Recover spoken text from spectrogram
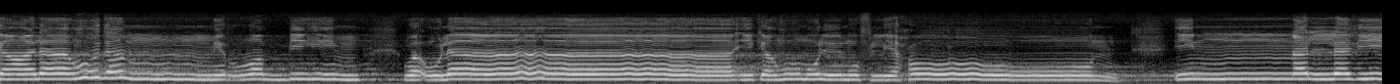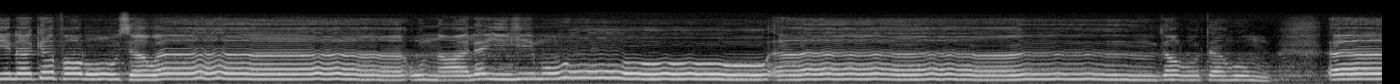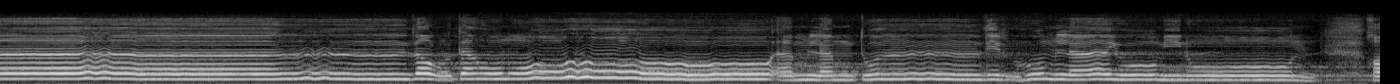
على هدى من ربهم وأولئك هم المفلحون. إن الذين كفروا سواء عليهم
